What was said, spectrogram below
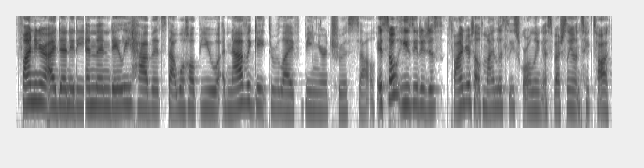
finding your identity and then daily habits that will help you navigate through life being your truest self. It's so easy to just find yourself mindlessly scrolling, especially on TikTok.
